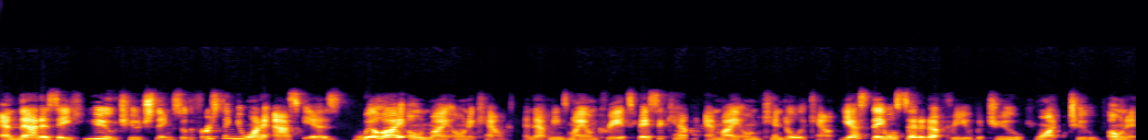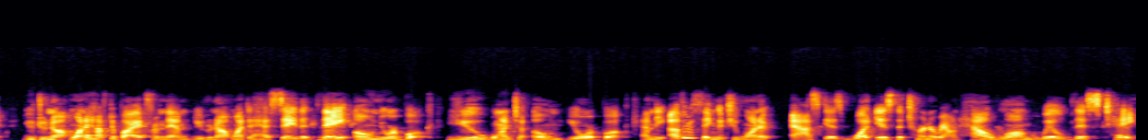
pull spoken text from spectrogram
And that is a huge, huge thing. So the first thing you want to ask is, will I own my own account? And that means my own CreateSpace account and my own Kindle account. Yes, they will set it up for you, but you want to own it. You do not want to have to buy it from them. You do not want to say that they own your book. You want to own your book. And the other thing that you want to ask is, what is the turnaround? How long will this take?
